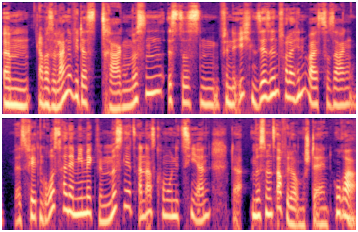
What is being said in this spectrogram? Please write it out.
Ähm, aber solange wir das tragen müssen, ist das, ein, finde ich, ein sehr sinnvoller Hinweis zu sagen, es fehlt ein Großteil der Mimik, wir müssen jetzt anders kommunizieren. Da müssen wir uns auch wieder umstellen. Hurra!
